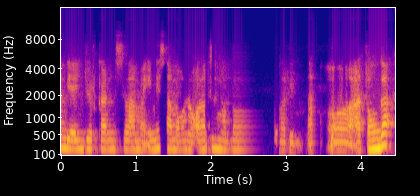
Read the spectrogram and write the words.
yang dianjurkan selama ini sama orang-orang sama pemerintah Eh, atau enggak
